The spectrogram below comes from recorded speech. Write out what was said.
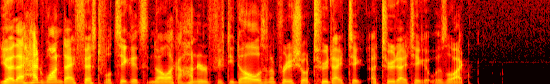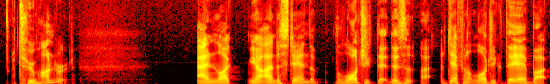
Yeah, they had one day festival tickets and they're like $150 and I'm pretty sure two day tic- a two day ticket was like 200 and like you know I understand the, the logic there. There's a, a definite logic there but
